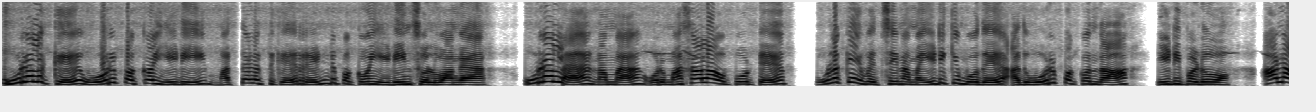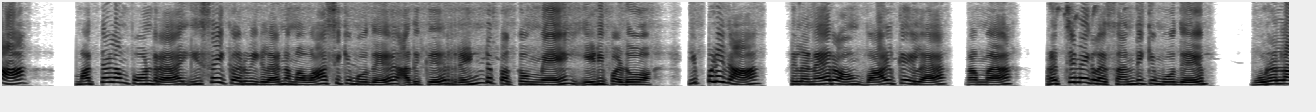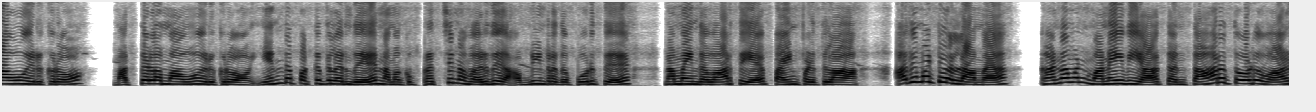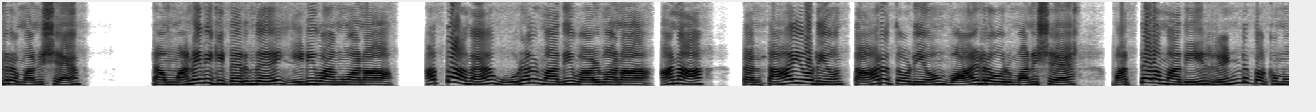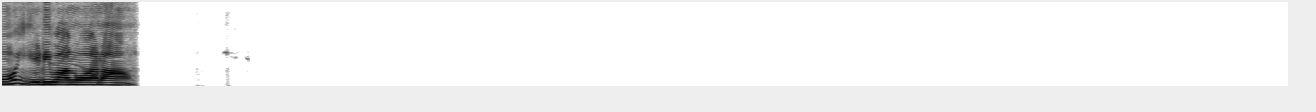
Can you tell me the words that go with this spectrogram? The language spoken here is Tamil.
உரலுக்கு ஒரு பக்கம் இடி மத்தளத்துக்கு ரெண்டு பக்கம் இடின்னு சொல்லுவாங்க. உரலை நம்ம ஒரு மசாலாவை போட்டு உலக்கை வச்சு நம்ம இடிக்கும்போது அது ஒரு பக்கம்தான் இடிபடும். ஆனால் மத்தளம் போன்ற இசை கருவிகளை நம்ம வாசிக்கும் போது அதுக்கு ரெண்டு பக்கமுமே இடிபடும். இப்படி தான் சில நேரம் வாழ்க்கையில் நம்ம பிரச்சனைகளை சந்திக்கும் போது உரலாகவும் இருக்கிறோம் மத்தளமாகவும் இருக்கிறோம். எந்த பக்கத்துலேருந்து நமக்கு பிரச்சனை வருது அப்படின்றத பொறுத்து நம்ம இந்த வார்த்தையை பயன்படுத்தலாம். அது மட்டும் இல்லாமல் கணவன் மனைவியாக தன் தாரத்தோடு வாழ்கிற மனுஷன் தன் மனைவி கிட்ட இருந்து இடி வாங்குவானா? அப்போ அவன் உரல் மாதிரி வாழ்வானா? ஆனால் தன் தாயோடையும் தாரத்தோடையும் வாழ்கிற ஒரு மனுஷன் மத்தளம் மாதிரி ரெண்டு பக்கமும் இடி வாங்குவானா?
